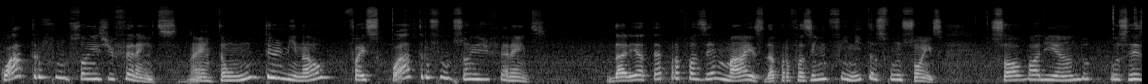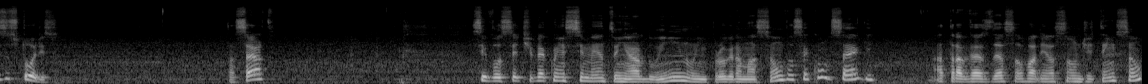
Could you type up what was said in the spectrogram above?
quatro funções diferentes. Né? Então, um terminal faz quatro funções diferentes. Daria até para fazer mais, dá para fazer infinitas funções só variando os resistores. Tá certo? Se você tiver conhecimento em Arduino, em programação, você consegue, através dessa variação de tensão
